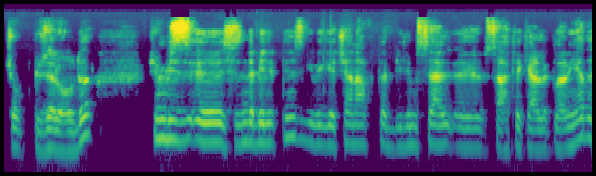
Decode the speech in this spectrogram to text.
çok güzel oldu. Şimdi biz e, sizin de belirttiğiniz gibi geçen hafta bilimsel e, sahtekarlıkların ya da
